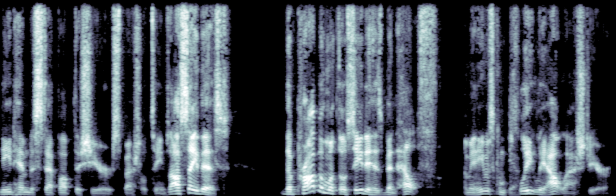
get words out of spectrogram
Need him to step up this year, special teams. I'll say this the problem with Osita has been health. I mean, he was completely out last year.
